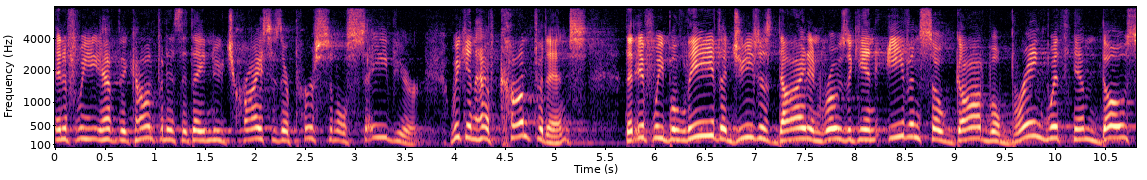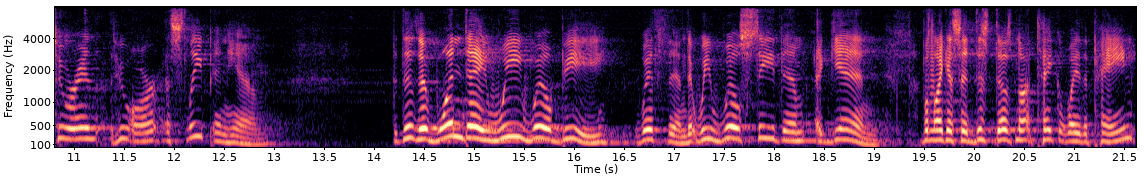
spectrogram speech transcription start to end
And if we have the confidence that they knew Christ as their personal Savior, we can have confidence that if we believe that Jesus died and rose again, even so God will bring with him those who are, in, who are asleep in him. That, that one day we will be with them, that we will see them again. But like I said, this does not take away the pain.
